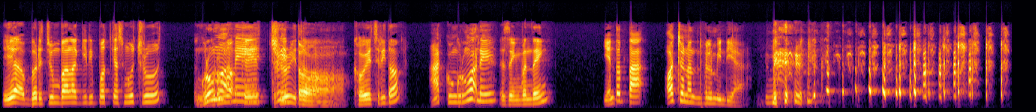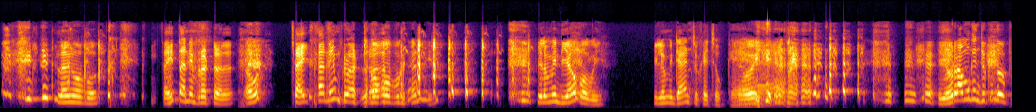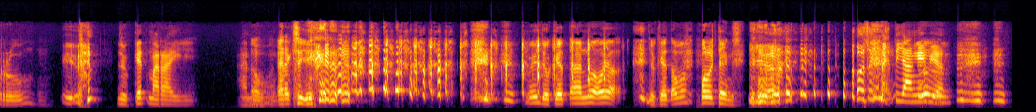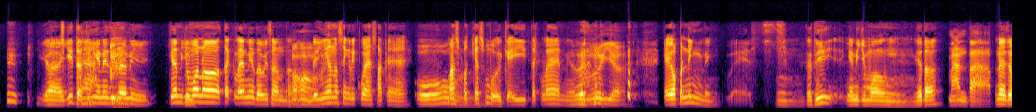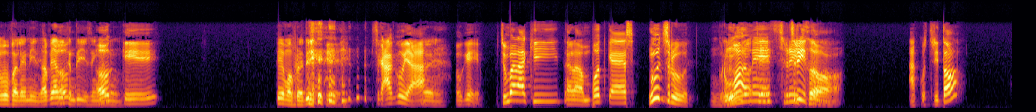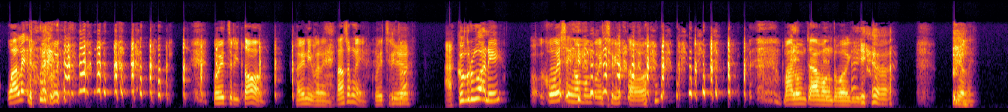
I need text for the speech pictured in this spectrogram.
Iya, berjumpa lagi di podcast Ngucrut. Ngrungokne cerita. Kowe cerita? Aku ngrungokne Sing penting yen tetak ojo nonton film India. lah ngopo? Jaitane brodol. Apa? Jaitane brodol. Apa bukan Film India apa kuwi? Film India joget-joget. Oh iya. ya ora mungkin juga tuh, Bro. Iya kan? Joget marai Oh, anu. ereksi. Kowe joget anu apa ya? Joget apa? Pole dance. Iya. Oh, sing nek tiange ku ya. Ya, iki dadi Nah. ngene nih. Kan gimana tagline ta wisan ta. Heeh. Ndek iki ana sing request akeh. Oh. Mas podcast mbok kayak tagline Oh iya. kayak opening ning. Wes. Hmm, tadi ngene iki mau ya ta. Mantap. Nah, coba baleni, tapi aku Oh, ganti sing ngono. Oke. Mau berarti? Oke. Sekaku ya. Oke. Jumpa lagi dalam podcast Ngujrut. Ngrungokne cerita. Aku cerita, Walik dong. kowe. Kowe cerita. Baleni, baleni. Langsung nih, kowe cerita. Iya. aku ngrungokne. Oh, Kowe sing ngomong kowe cerita. Malum cawang tua iki. Iya. Yo,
